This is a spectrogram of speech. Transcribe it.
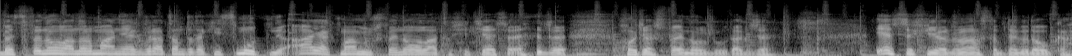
Bez fenola normalnie jak wracam to taki smutny, a jak mam już fenola to się cieszę, że chociaż fenol był, także jeszcze chwilę do następnego dołka.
